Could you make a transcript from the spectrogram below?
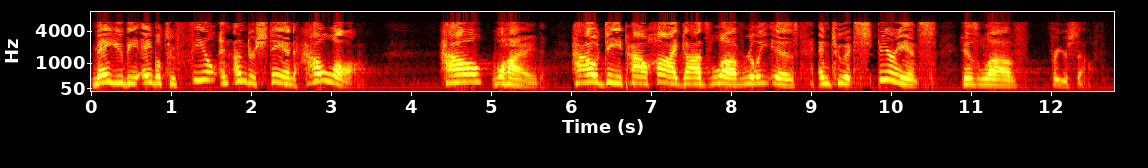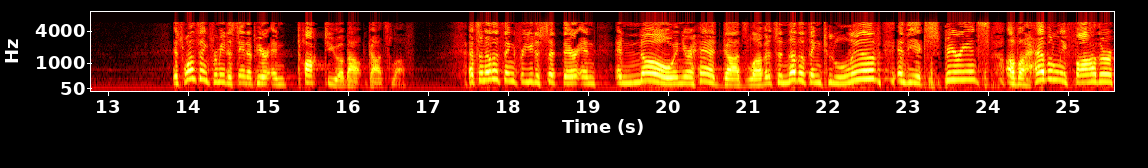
May you be able to feel and understand how long, how wide, how deep, how high God's love really is, and to experience His love for yourself. It's one thing for me to stand up here and talk to you about God's love. It's another thing for you to sit there and, and know in your head God's love. It's another thing to live in the experience of a Heavenly Father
